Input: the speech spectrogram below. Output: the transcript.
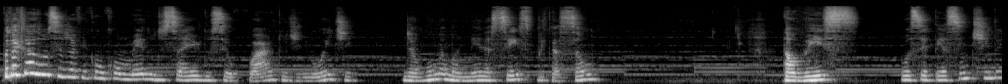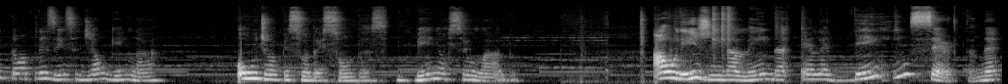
Por acaso você já ficou com medo de sair do seu quarto de noite de alguma maneira sem explicação? Talvez você tenha sentido então a presença de alguém lá, ou de uma pessoa das sombras bem ao seu lado. A origem da lenda ela é bem incerta, né?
